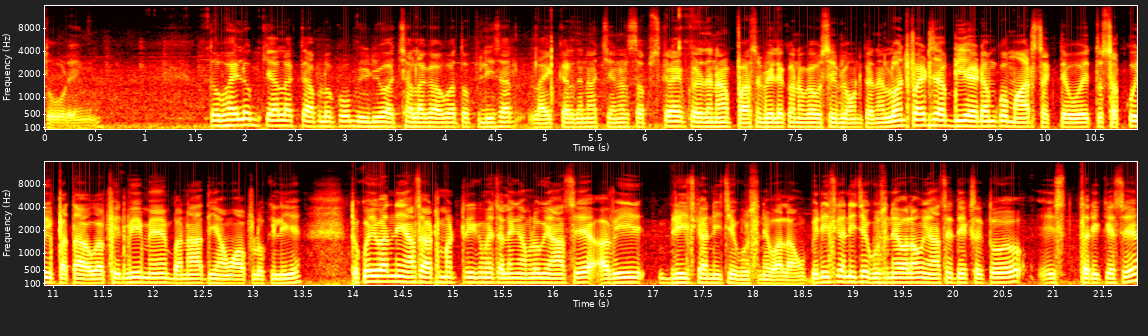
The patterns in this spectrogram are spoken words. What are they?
तोड़ेंगे। तो भाई लोग, क्या लगता है आप लोग को? वीडियो अच्छा लगा होगा तो प्लीज़ सर लाइक कर देना चैनल सब्सक्राइब कर देना, पास में बेलेकन होगा उसे भी ऑन कर देना। लॉन्च फाइट से आप भी एडम को मार सकते हो तो सबको ही पता होगा, फिर भी मैं बना दिया हूँ आप लोग के लिए। तो कोई बात नहीं, यहाँ से आठवा ट्रिक में चलेंगे हम लोग, यहाँ से अभी ब्रिज का नीचे घुसने वाला हूँ। ब्रिज का नीचे घुसने वाला हूँ, यहाँ से देख सकते हो इस तरीके से।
